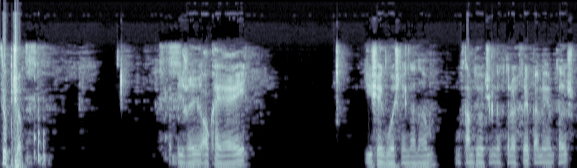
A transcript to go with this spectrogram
Subcio. Bliżej, okej. Dzisiaj głośniej gadam. W tamtych odcinkach trochę chrypę miałem też.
